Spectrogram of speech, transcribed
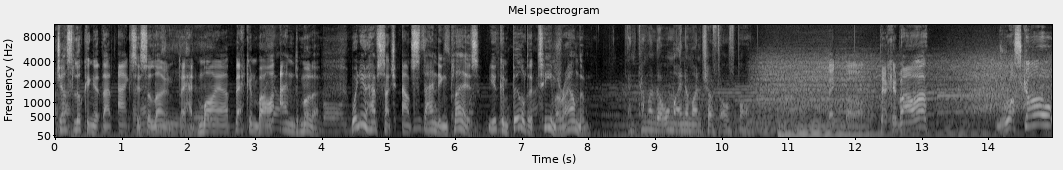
Just looking at that axis alone, they had Maier, Beckenbauer and Müller. When you have such outstanding players, you can build a team around them. Dann kann man darum eine Mannschaft aufbauen. Beckenbauer. Beckenbauer. Roscoe.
